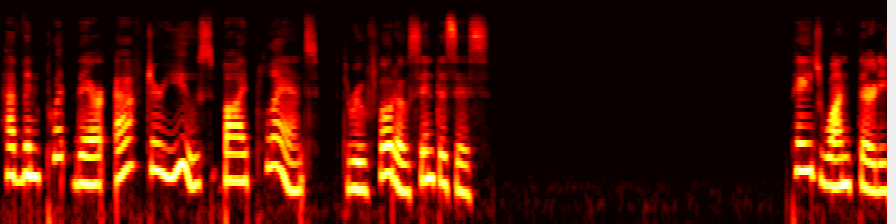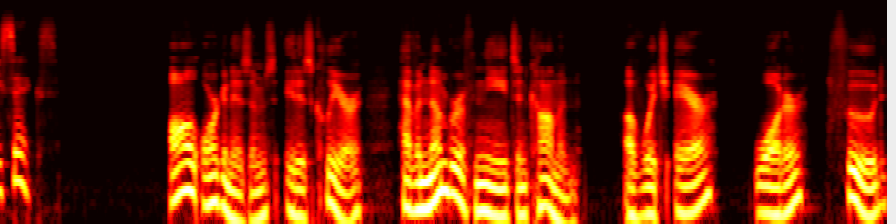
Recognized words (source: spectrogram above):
have been put there after use by plants through photosynthesis. Page 136. All organisms, it is clear, have a number of needs in common, of which air, water, food,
